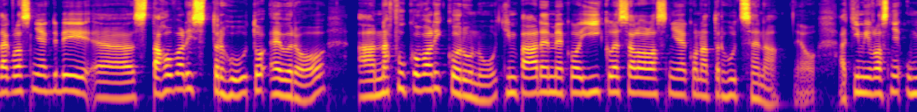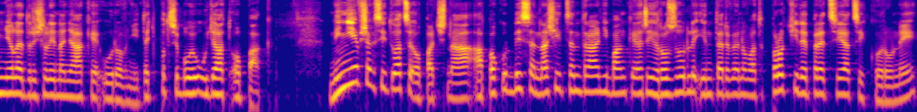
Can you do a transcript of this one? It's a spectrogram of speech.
tak vlastně jak kdyby eh, stahovali z trhu to euro a nafukovali korunu, tím pádem jako jí klesala vlastně jako na trhu cena. Jo? A tím ji vlastně uměle drželi na nějaké úrovni. Teď potřebují udělat opak. Nyní je však situace opačná a pokud by se naši centrální bankéři rozhodli intervenovat proti depreciaci koruny,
